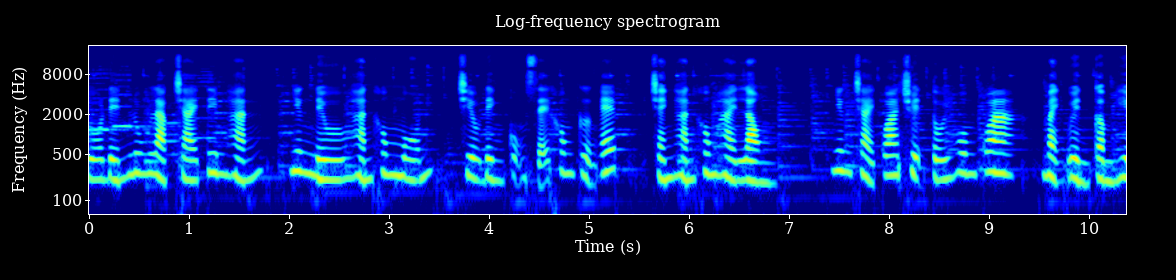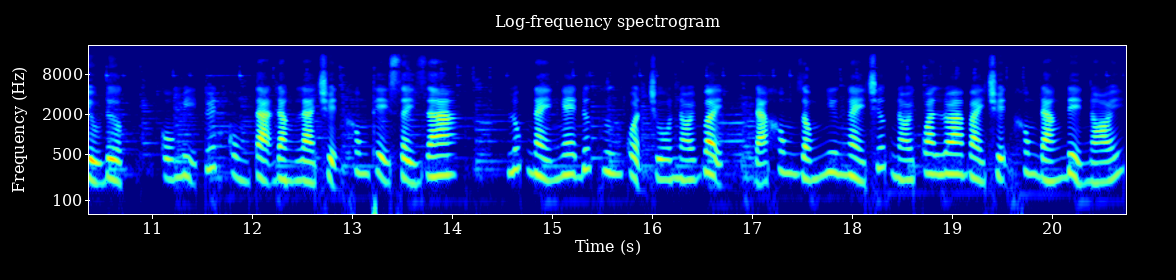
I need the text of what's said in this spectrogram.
chúa đến lung lạc trái tim hắn, nhưng nếu hắn không muốn, triều đình cũng sẽ không cưỡng ép, tránh hắn không hài lòng. Nhưng trải qua chuyện tối hôm qua, Mạnh Uyển cầm hiểu được, cố Mỹ Tuyết cùng tạ đằng là chuyện không thể xảy ra. Lúc này nghe Đức Hưng quận chúa nói vậy, đã không giống như ngày trước nói qua loa vài chuyện không đáng để nói.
